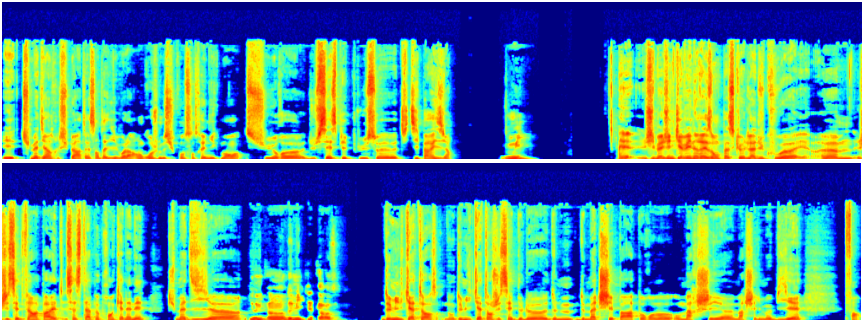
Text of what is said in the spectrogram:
Et tu m'as dit un truc super intéressant, tu as dit, voilà, en gros, je me suis concentré uniquement sur euh, du CSP+, euh, Titi parisien. Oui. J'imagine qu'il y avait une raison, parce que là, du coup, euh, euh j'essaie de faire un parallèle. Ça, c'était à peu près en quelle année? Tu m'as dit... En 2014. 2014. Donc 2014, j'essaie de le de, de, matcher par rapport au, marché marché immobilier. Enfin,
